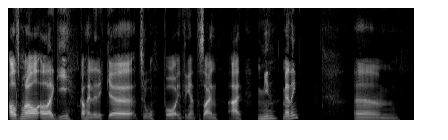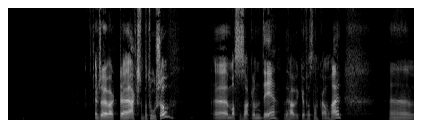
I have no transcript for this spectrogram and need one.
alle som har allergi, kan heller ikke tro på intelligent design, er min mening. Um, ellers har det vært uh, action på Torshov. Uh, masse saker om det. Det har vi ikke fått snakka om her. Uh,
